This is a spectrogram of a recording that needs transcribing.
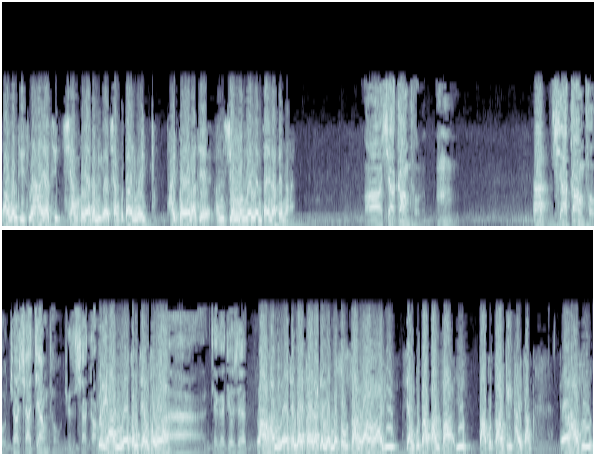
然后问题是还要去抢回他的女儿，抢不到，因为太多那些很凶猛的人在那边了。啊下杠头了，嗯 啊，下杠头叫下降头，就是下杠头。对他女儿中降头了，啊，这个就是然后他女儿现在在那个人的手上，然后他又想不到办法，又打不到给台长，然后他是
